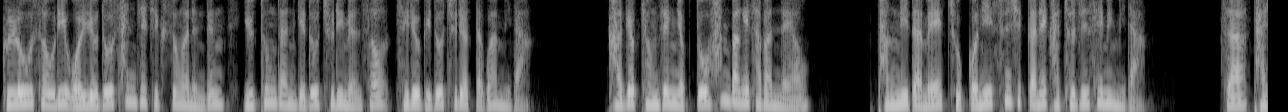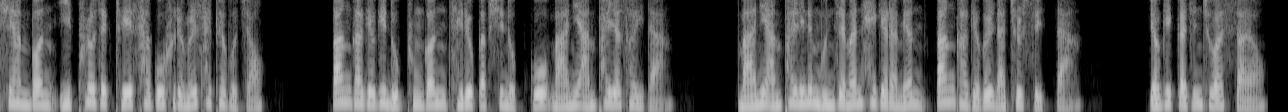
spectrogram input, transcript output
글로우 서울이 원료도 산지 직송하는 등 유통 단계도 줄이면서 재료비도 줄였다고 합니다. 가격 경쟁력도 한 방에 잡았네요. 박리담의 조건이 순식간에 갖춰진 셈입니다. 자, 다시 한번 이 프로젝트의 사고 흐름을 살펴보죠. 빵 가격이 높은 건 재료값이 높고 많이 안 팔려서이다. 많이 안 팔리는 문제만 해결하면 빵 가격을 낮출 수 있다. 여기까진 좋았어요.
